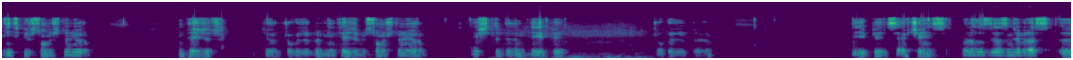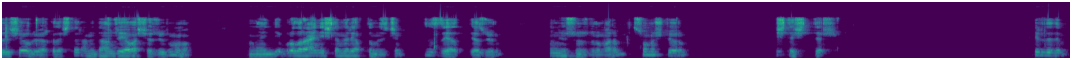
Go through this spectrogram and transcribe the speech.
int bir sonuç dönüyorum. Integer diyorum çok özür dilerim. Integer bir sonuç dönüyorum. Eşittir dedim. dp çok özür dilerim. dp save chains. Böyle hızlı yazınca biraz e, şey oluyor arkadaşlar. Hani daha önce yavaş yazıyordum ama anlayın diye. Buralara aynı işlemleri yaptığımız için hızlı ya- yazıyorum. Anlıyorsunuzdur umarım. Sonuç diyorum. Eşit eşittir. Bir dedim.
